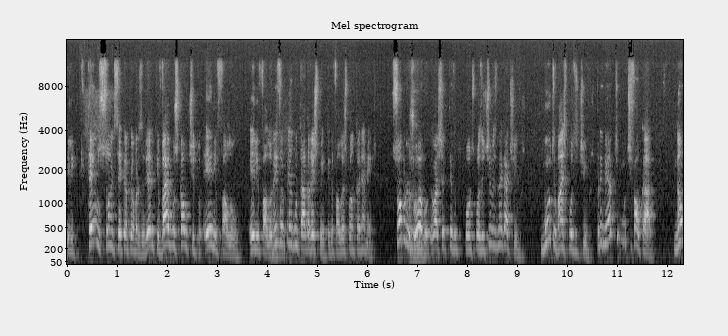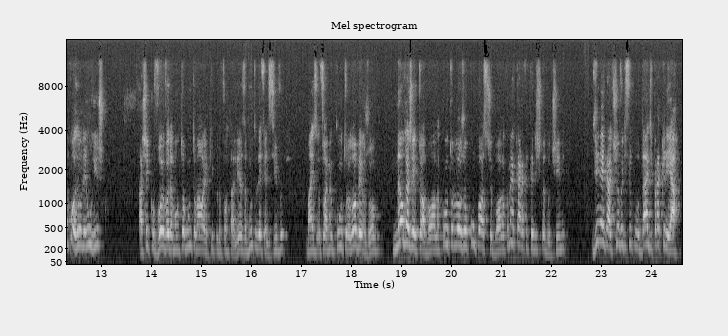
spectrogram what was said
Que ele tem o sonho de ser campeão brasileiro, que vai buscar o título. Ele falou, ele falou, nem foi perguntado a respeito, ele falou espontaneamente. Sobre o jogo, eu achei que teve pontos positivos e negativos. Muito mais positivos. Primeiro, time muito desfalcado. Não correu nenhum risco. Achei que o Voivoda montou muito mal a equipe do Fortaleza, muito defensiva, mas o Flamengo controlou bem o jogo, não rejeitou a bola, controlou o jogo com posse de bola, como é a característica do time. De negativo, dificuldade para criar.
